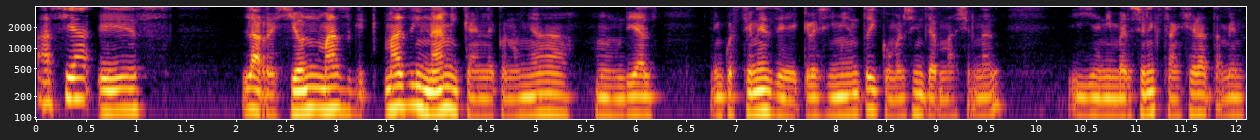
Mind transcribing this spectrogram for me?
Asia es la región más, más dinámica en la economía mundial en cuestiones de crecimiento y comercio internacional y en inversión extranjera también.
